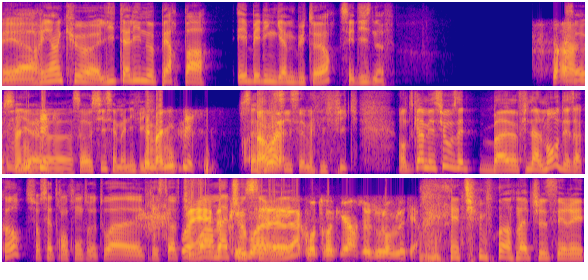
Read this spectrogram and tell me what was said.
Et euh, rien que euh, l'Italie ne perd pas et Bellingham buteur, c'est 19. Ah, aussi, euh, ça aussi, c'est magnifique. C'est magnifique. Ça Ah ouais. aussi, c'est magnifique. En tout cas, messieurs, vous êtes bah, finalement en désaccord sur cette rencontre. Toi, euh, Christophe, tu Ouais, vois un match moi, serré. euh, à contre-cœur, je joue l'Angleterre. tu vois un match serré,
